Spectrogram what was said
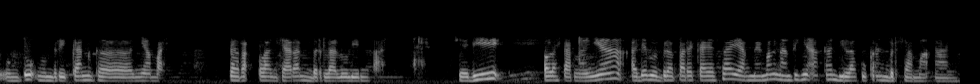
untuk memberikan kenyaman, kelancaran berlalu lintas. Jadi oleh karenanya ada beberapa rekayasa yang memang nantinya akan dilakukan bersamaan.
